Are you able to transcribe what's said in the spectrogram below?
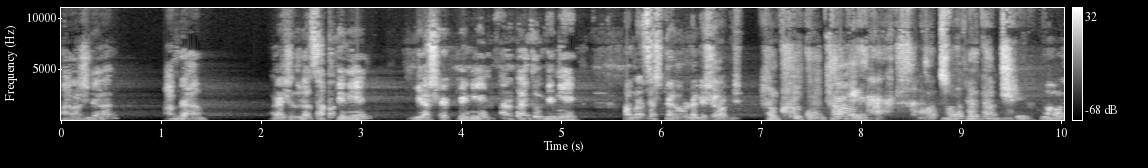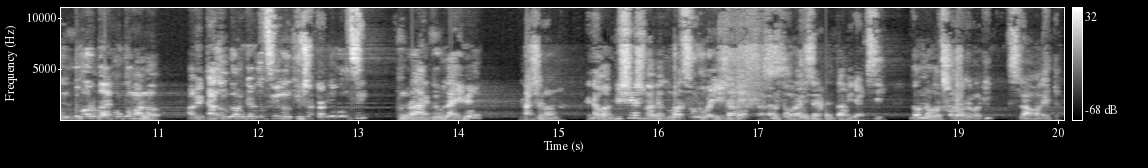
আর আসবে না। আমরা রাশিদুল্লাহ সাহকে নিয়ে গিয়া শেখকে নিয়ে আর বাইতুলকে নিয়ে আমরা চেষ্টা করব এটাকে সব- আমাদের মানো আমি তো ছিল কৃষককে বলছি তোমরা কেউ লাইভে আসবে না এটা আমার বিশেষভাবে তোমার ছোট ভাই হিসাবে তোমার হিসাবে দাবি রাখছি ধন্যবাদ সবাই। ইসলাম আলাইকুম।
